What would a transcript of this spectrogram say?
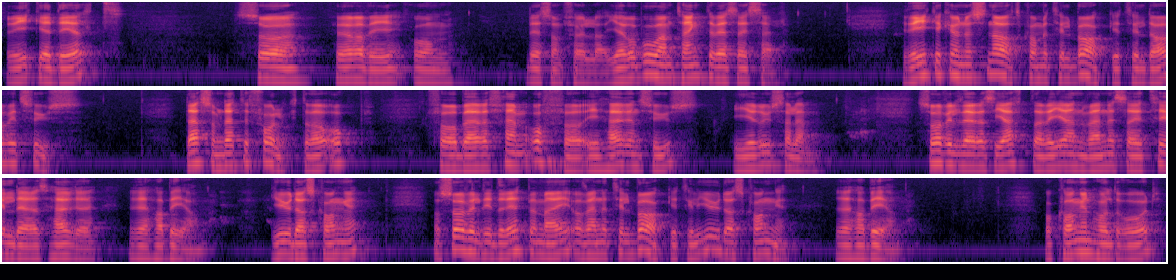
riket er delt, så hører vi om det som følger. Jeroboam tenkte ved seg selv. Riket kunne snart komme tilbake til Davids hus dersom dette folk drar opp for å bære frem offer i Herrens hus i Jerusalem, så vil deres hjerter igjen vende seg til deres herre Rehabeam, Judas konge, og så vil de drepe meg og vende tilbake til Judas konge, Rehabeam. Og kongen holdt råd,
